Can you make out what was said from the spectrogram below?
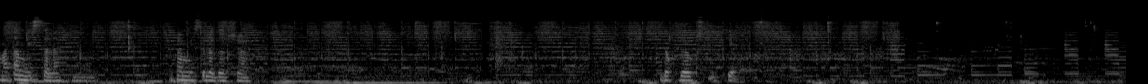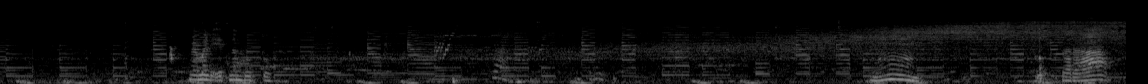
Matamis talaga. Matamis talaga siya. Dok-dok stick. May maliit na buto. Mmm. Sarap.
